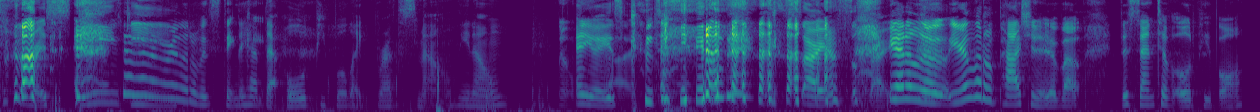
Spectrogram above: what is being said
some of them are stinky. We're a little bit stinky. They have that old people like breath smell, you know. Oh, Anyways, continue. sorry, I'm so sorry. You got a little. You're a little passionate about the scent of old people.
